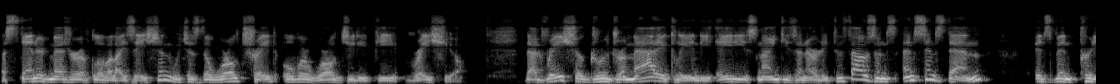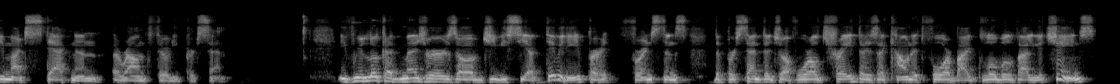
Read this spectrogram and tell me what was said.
a standard measure of globalization, which is the world trade over world GDP ratio. That ratio grew dramatically in the 80s, 90s, and early 2000s, and since then, it's been pretty much stagnant around 30%. If we look at measures of GVC activity, per, for instance, the percentage of world trade that is accounted for by global value chains,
